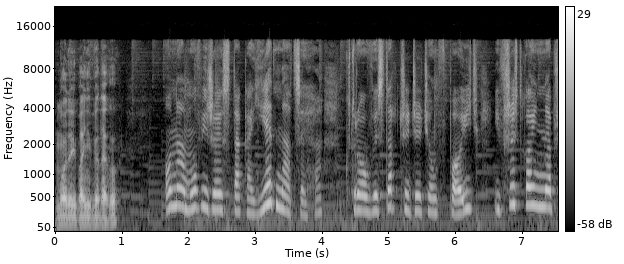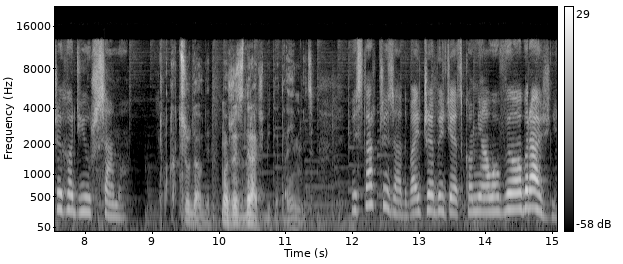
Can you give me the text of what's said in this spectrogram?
młodej pani pedagog? Ona mówi, że jest taka jedna cecha, którą wystarczy dzieciom wpoić i wszystko inne przychodzi już samo. Ach, cudownie. Może zdradź mi tę tajemnicę. Wystarczy zadbać, żeby dziecko miało wyobraźnię.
